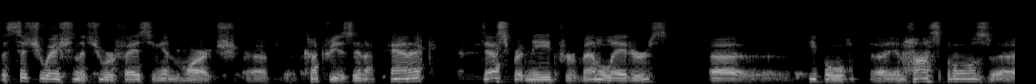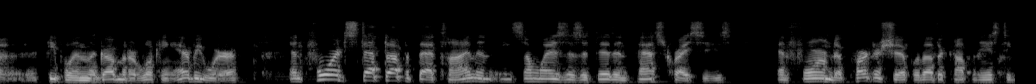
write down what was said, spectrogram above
the situation that you were facing in March. Uh, the country is in a panic, desperate need for ventilators. Uh, people uh, in hospitals, uh, people in the government are looking everywhere. And Ford stepped up at that time, and in some ways, as it did in past crises, and formed a partnership with other companies to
